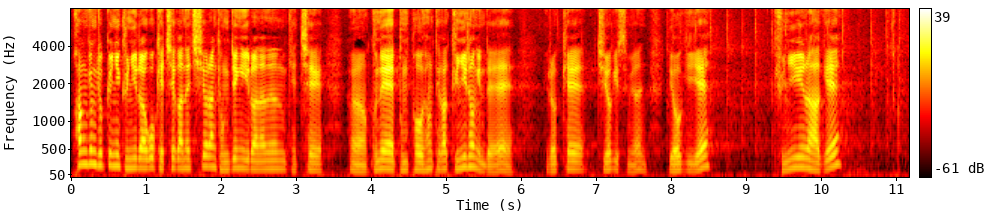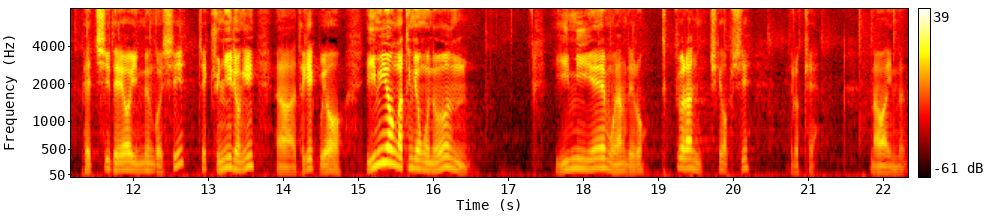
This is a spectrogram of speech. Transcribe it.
환경 조건이 균일하고 개체 간의 치열한 경쟁이 일어나는 개체 어, 군의 분포 형태가 균일형인데 이렇게 지역이 있으면 여기에 균일하게 배치되어 있는 것이 이제 균일형이 어, 되겠고요. 임의형 같은 경우는 임의의 모양대로 특별한 취계 없이 이렇게 나와 있는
